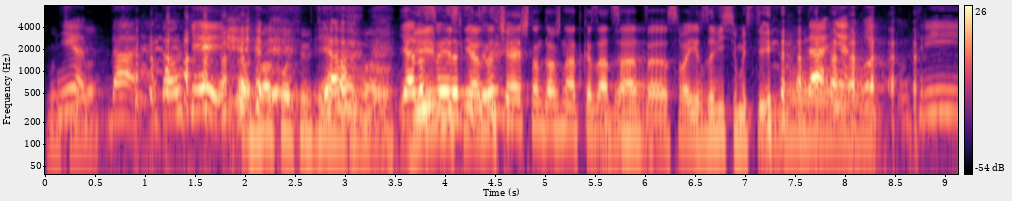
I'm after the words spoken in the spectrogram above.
мутила. Нет, да, это окей. Два кофе в день Беременность не означает, что она должна отказаться от э, своих зависимостей. Да, нет, вот три,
